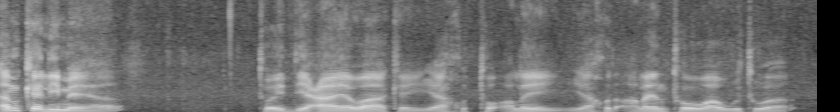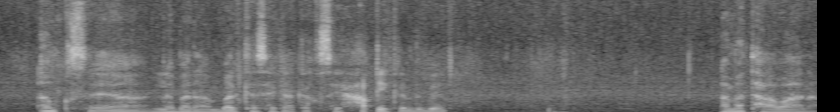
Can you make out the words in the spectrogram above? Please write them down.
ئەم کەلیمەیە تۆی دیعاەوەکەی یاخود تۆ ئەڵێ یاخود ئەڵێن تۆ وا وتووە ئەم قسەیە لە بەرامبەر کەسێکا کە قسەی حەقی کردبێت ئەمە تاوانە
